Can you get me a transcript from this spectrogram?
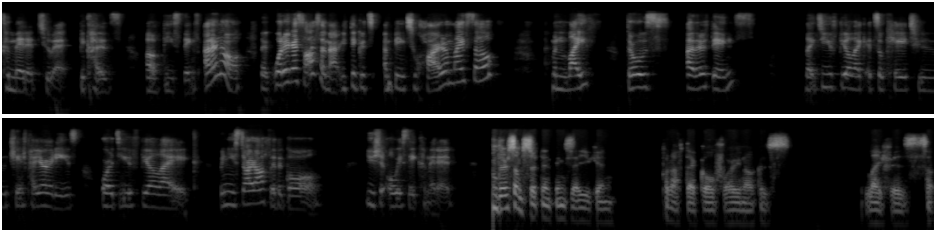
committed to it because of these things. I don't know. Like what are your guys thoughts on that? You think it's i'm being too hard on myself when life throws other things like do you feel like it's okay to change priorities? Or do you feel like when you start off with a goal you should always stay committed? There's some certain things that you can put off that goal for, you know, because life is some,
